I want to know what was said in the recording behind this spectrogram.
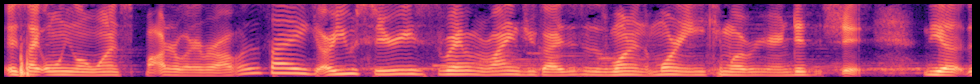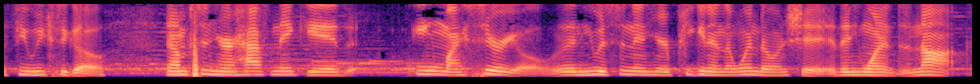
It's like only on one spot or whatever. I was like are you serious? I remind you guys this is one in the morning he came over here and did this shit the, uh, the few weeks ago. And i'm sitting here half naked eating my cereal and he was sitting in here peeking in the window and shit and then he wanted to knock.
